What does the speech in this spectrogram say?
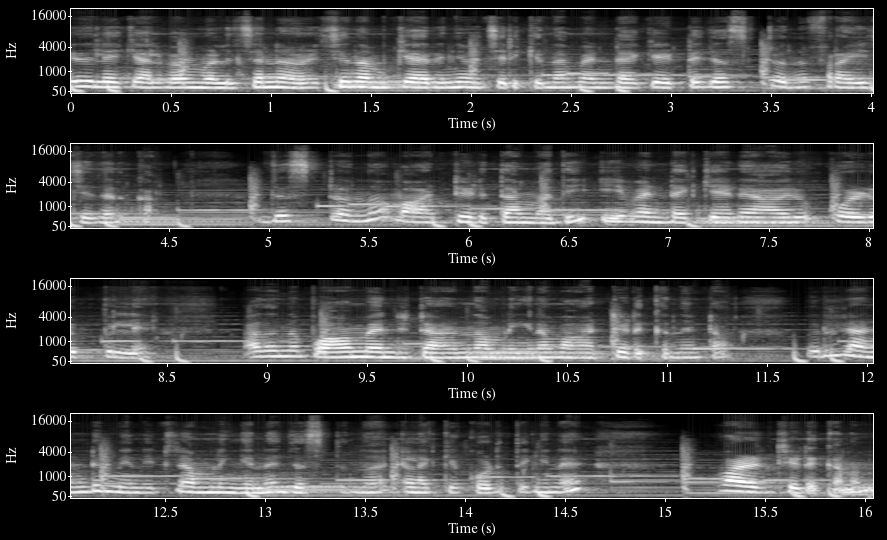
ഇതിലേക്ക് അല്പം വെളിച്ചെണ്ണ ഒഴിച്ച് നമുക്ക് അരിഞ്ഞു വെച്ചിരിക്കുന്ന വെണ്ടയ്ക്ക ഇട്ട് ജസ്റ്റ് ഒന്ന് ഫ്രൈ ചെയ്തെടുക്കാം. ജസ്റ്റ് ഒന്ന് വാട്ടിയെടുത്താൽ മതി. ഈ വെണ്ടയ്ക്കയുടെ ആ ഒരു കൊഴുപ്പില്ലേ അതൊന്ന് പോകാൻ വേണ്ടിയിട്ടാണ് നമ്മളിങ്ങനെ വാട്ടിയെടുക്കുന്നത് കേട്ടോ ഒരു രണ്ട് മിനിറ്റ് നമ്മളിങ്ങനെ ജസ്റ്റ് ഒന്ന് ഇളക്കി കൊടുത്തിങ്ങനെ വഴറ്റിയെടുക്കണം.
